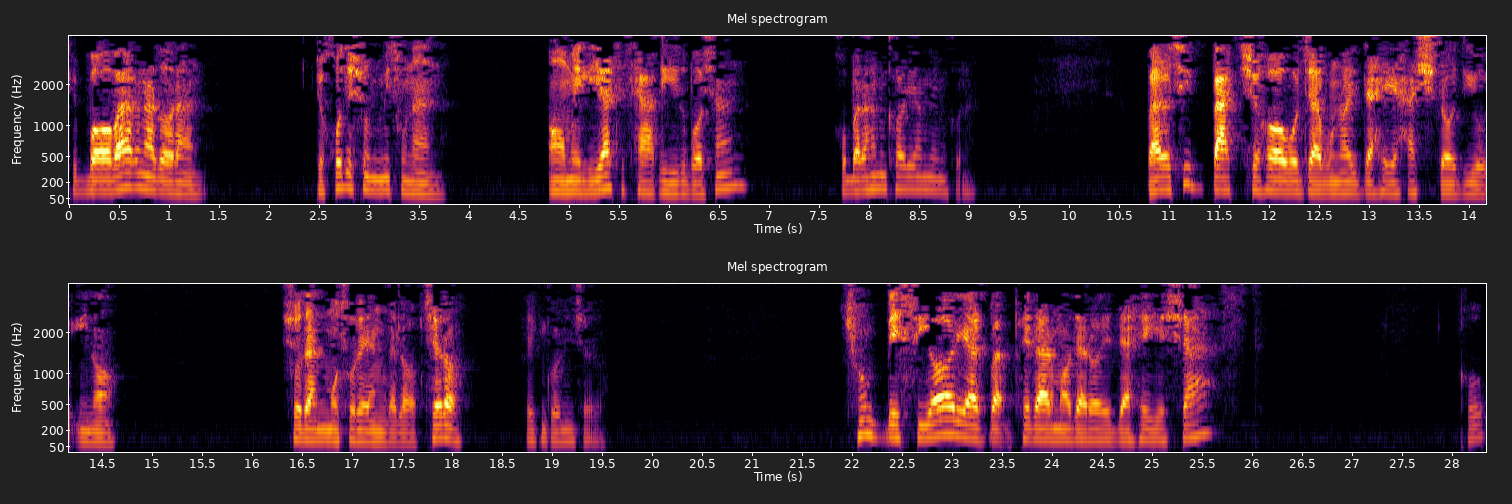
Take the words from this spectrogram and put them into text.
که باور ندارن که خودشون می‌تونن عملیت تغییر باشن خب برای همین کاری هم نمی‌کنن برای چی بچه ها و جوان های دهه هشتادی و اینا شدن موتور انقلاب چرا؟ فکر می‌کنین چرا؟ چون بسیاری از پدر مادرای دهه شست خب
